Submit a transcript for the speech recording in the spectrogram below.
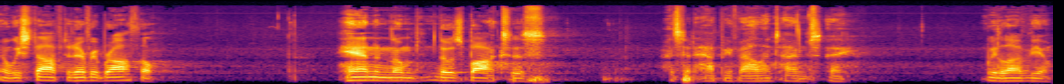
And we stopped at every brothel, handing them those boxes. I said, Happy Valentine's Day. We love you.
